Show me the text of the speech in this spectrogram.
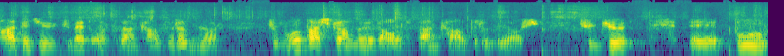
Sadece hükümet ortadan kaldırılmıyor. Cumhurbaşkanlığı da ortadan kaldırılıyor. Çünkü e, bu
